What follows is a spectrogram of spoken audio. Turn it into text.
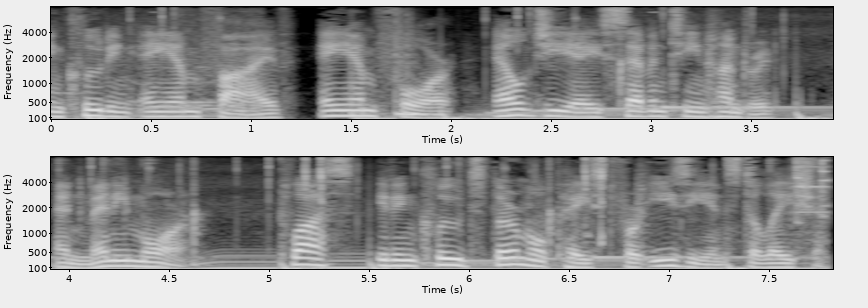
including AM5, AM4, LGA 1700, and many more. Plus, it includes thermal paste for easy installation.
